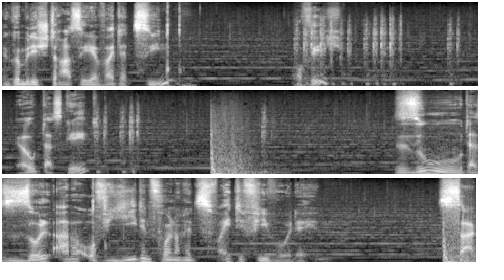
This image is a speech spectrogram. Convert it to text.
Dann können wir die Straße hier weiterziehen. Hoffe ich. Jo, das geht. So, das soll aber auf jeden Fall noch eine zweite Viehweide hin. Zack.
